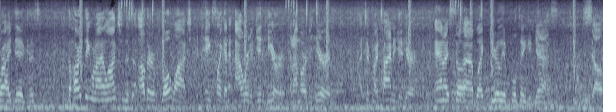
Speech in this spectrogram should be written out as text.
Where I did because the hard thing when I launched from this other boat launch, it takes like an hour to get here and I'm already here and I took my time to get here. And I still have like nearly a full tank of gas. So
